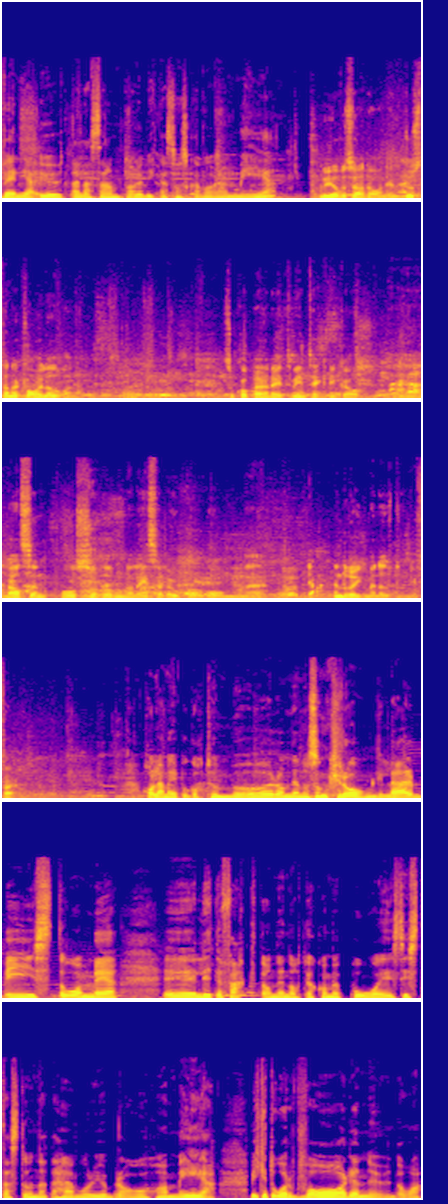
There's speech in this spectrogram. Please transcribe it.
Välja ut alla samtal och vilka som ska vara med. Då gör vi så här Daniel, du stannar kvar i luren. Så kopplar jag dig till min tekniker eh, Larsen och så hör hon Alisa ropa om eh, ja, en dryg minut ungefär. Hålla mig på gott humör om det är någon som krånglar. Bistå med eh, lite fakta om det är något jag kommer på i sista stund att det här vore ju bra att ha med. Vilket år var det nu då?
